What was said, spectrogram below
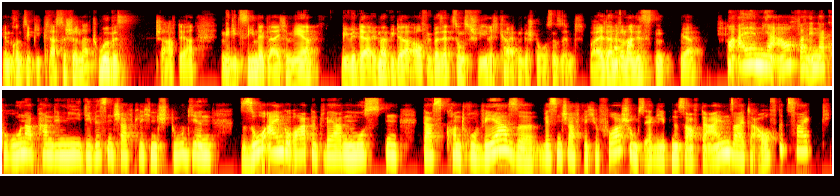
im Prinzip die klassische Naturwissenschaft, ja, Medizin, der gleiche mehr, wie wir da immer wieder auf Übersetzungsschwierigkeiten gestoßen sind, weil dann Journalisten, ja. Vor allem ja auch, weil in der Corona-Pandemie die wissenschaftlichen Studien so eingeordnet werden mussten, dass kontroverse wissenschaftliche Forschungsergebnisse auf der einen Seite aufgezeigt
